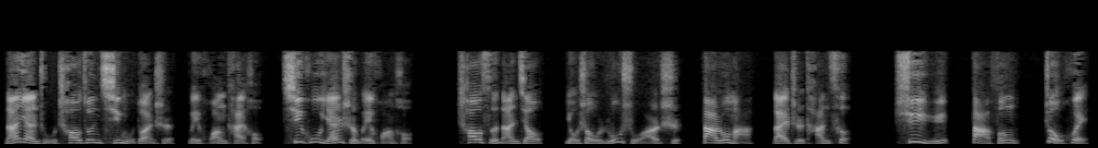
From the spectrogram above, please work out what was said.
南燕主超尊其母段氏为皇太后，其呼严氏为皇后。超嗣南郊，有兽如鼠而赤，大如马，来至坛侧。须臾，大风，骤会，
